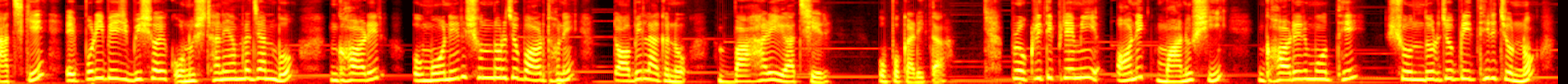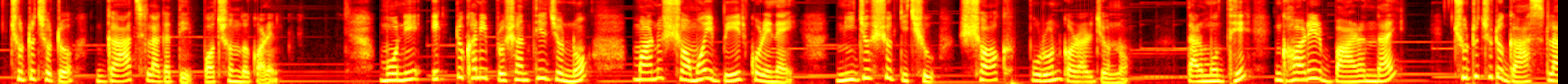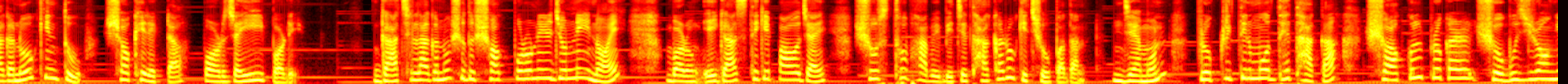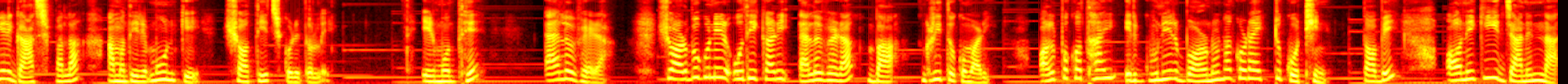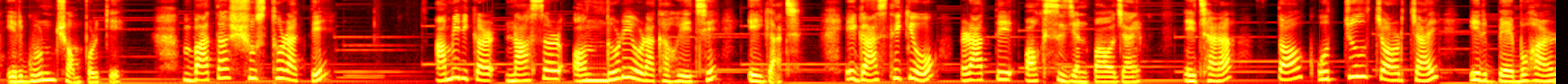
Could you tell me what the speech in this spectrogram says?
আজকে এই পরিবেশ বিষয়ক অনুষ্ঠানে আমরা জানব ঘরের ও মনের সৌন্দর্য বর্ধনে টবে লাগানো বাহারি গাছের উপকারিতা। প্রকৃতিপ্রেমী অনেক মানুষই ঘরের মধ্যে সৌন্দর্য বৃদ্ধির জন্য ছোট ছোট গাছ লাগাতে পছন্দ করেন। মনে একটুখানি প্রশান্তির জন্য মানুষ সময় বের করে নেয় নিজস্ব কিছু শখ পূরণ করার জন্য। তার মধ্যে ঘরের বারান্দায় ছোট ছোট গাছ লাগানোও কিন্তু শখের একটা পর্যায়েই পড়ে। গাছ লাগানো শুধু শখ পূরণের জন্যই নয়, বরং এই গাছ থেকে পাওয়া যায় সুস্থভাবে বেঁচে থাকারও কিছু উপাদান। যেমন, প্রকৃতির মধ্যে থাকা সকল প্রকার সবুজ রঙের গাছপালা আমাদের মনকে সতেজ করে তোলে। এর মধ্যে অ্যালোভেরা, সর্বগুণের অধিকারী অ্যালোভেরা বা ঘৃতকুমারী। অল্প কথায় এর গুণের বর্ণনা করা একটু কঠিন। তবে অনেকেই জানেন না এর গুণ সম্পর্কে। বাতাস সুস্থ রাখতে আমেরিকার নাসার অন্দরেও রাখা হয়েছে এই গাছ। এই গাছ থেকেও রাতে অক্সিজেন পাওয়া যায়। এছাড়া ত্বক ও চুল চর্চায় এর ব্যবহার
